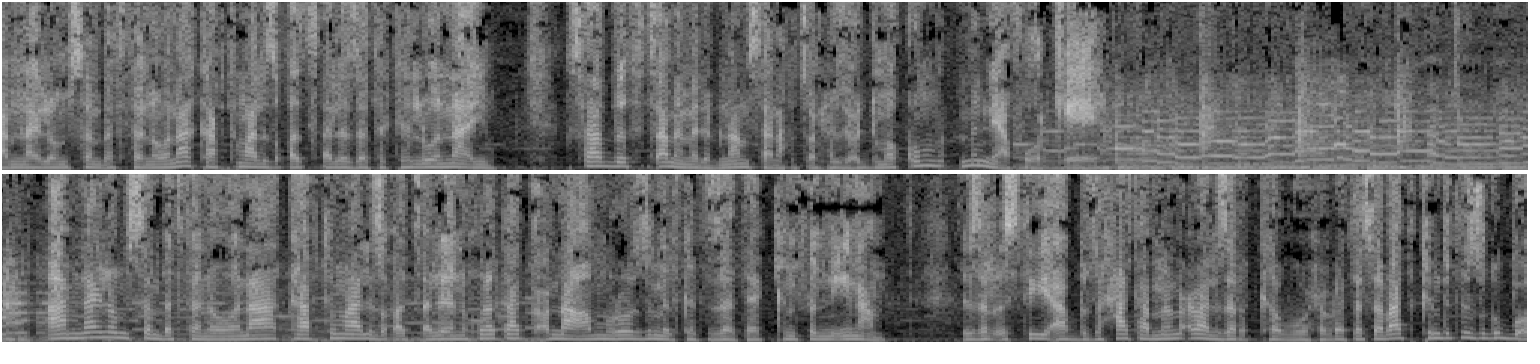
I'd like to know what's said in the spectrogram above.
ኣብ ናይ ሎም ሰንበት ፈነወና ካብ ትማል ዝቐጸለ ዘተ ክህልወና እዩ ክሳብ ፍፃመ መደብና ምሳና ክፀንሑ ዝዕድመኩም ምንያ ኣፈወርቂ እየ ኣብ ናይ ሎሚ ሰንበት ፈነወና ካብ ትማሊ ዝቐጸለ ንኩነታት ጥዕና ኣእምሮ ዝምልከት ዘተ ክንፍኒ ኢና እዚ ርእስቲ ኣብ ብዙሓት ኣብ ምምዕባል ዝርከቡ ሕብረተሰባት ክንድቲ ዝግብኦ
